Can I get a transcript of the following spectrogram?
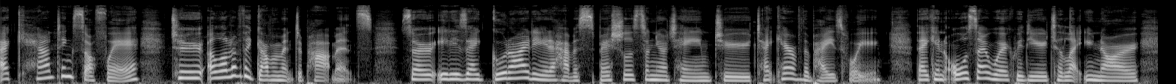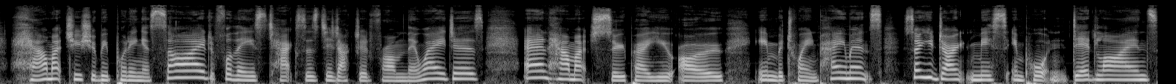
accounting software to a lot of the government departments. So it is a good idea to have a specialist on your team to take care of the pays for you. They can also work with you to let you know how much you should be putting aside for these taxes deducted from their wages and how much super you owe in between payments so you don't miss important deadlines,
